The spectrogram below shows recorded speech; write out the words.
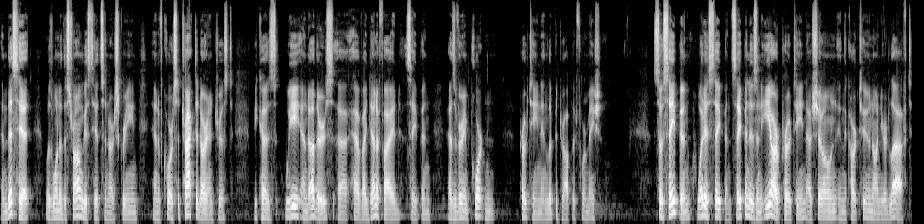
and this hit was one of the strongest hits in our screen and, of course, attracted our interest because we and others uh, have identified Seipin as a very important protein in lipid droplet formation. So, Seipin, what is Seipin? Seipin is an ER protein, as shown in the cartoon on your left,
